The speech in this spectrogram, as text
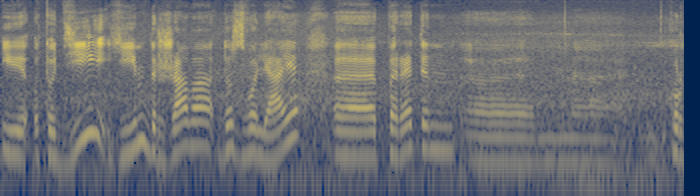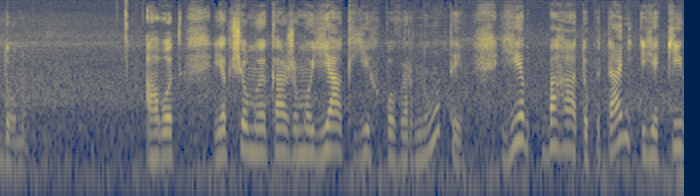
І тоді їм держава дозволяє е, перетин е, кордону. А от якщо ми кажемо, як їх повернути, є багато питань, які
